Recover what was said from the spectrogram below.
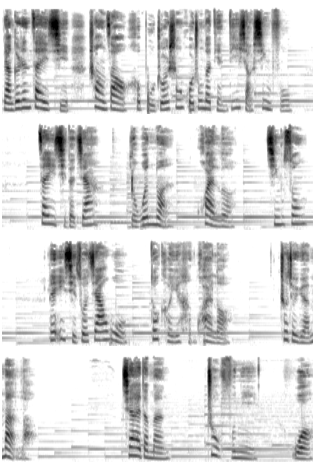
两个人在一起，创造和捕捉生活中的点滴小幸福，在一起的家，有温暖、快乐、轻松，连一起做家务都可以很快乐，这就圆满了。亲爱的们，祝福你，我，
